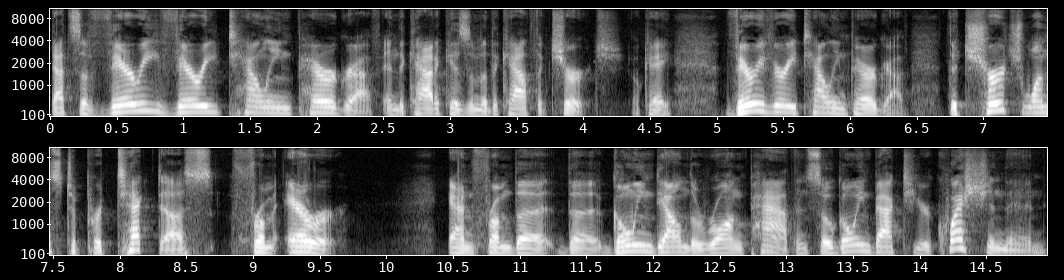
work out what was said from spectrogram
That's a very, very telling paragraph in the Catechism of the Catholic Church. Okay? Very, very telling paragraph. The church wants to protect us from error and from the, the going down the wrong path. And so, going back to your question, then,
